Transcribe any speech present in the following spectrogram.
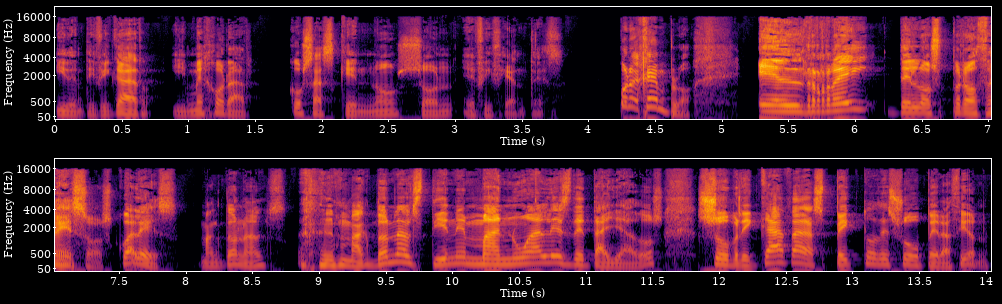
identificar y mejorar cosas que no son eficientes. Por ejemplo, el rey de los procesos. ¿Cuál es? McDonald's. McDonald's tiene manuales detallados sobre cada aspecto de su operación.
